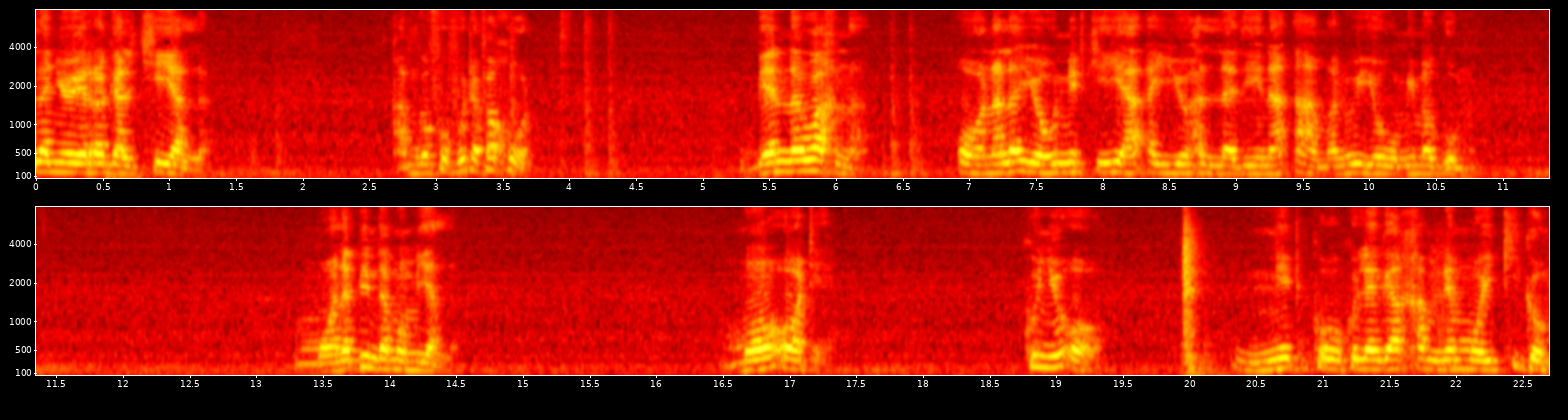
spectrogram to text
la ñuy ragal ci yàlla xam nga foofu dafa xóot benn wax na oona la yow nit ki yaa ayyuha alladina amanu yow mi ma gëm moo la binda moom yàlla moo oote ku ñu oo nit kooku la nga xam ne mooy ki gëm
